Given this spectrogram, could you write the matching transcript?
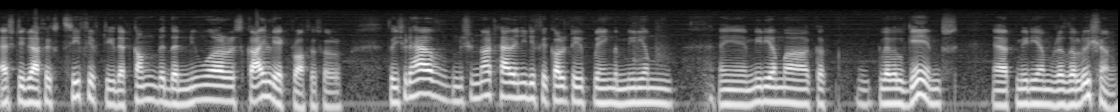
HD Graphics 350 that come with the newer Skylake processor. So you should have you should not have any difficulty playing the medium uh, medium uh, level games at medium resolution.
